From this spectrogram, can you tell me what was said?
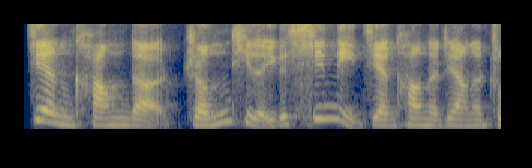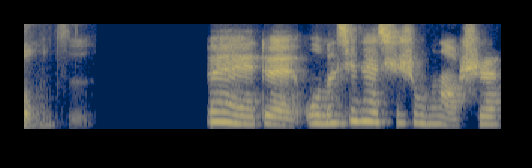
健康的、整体的一个心理健康的这样的种子。对对，我们现在其实我们老师，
